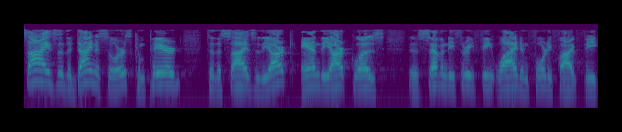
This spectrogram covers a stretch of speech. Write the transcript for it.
size of the dinosaurs compared to the size of the ark, and the ark was uh, 73 feet wide and 45 feet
